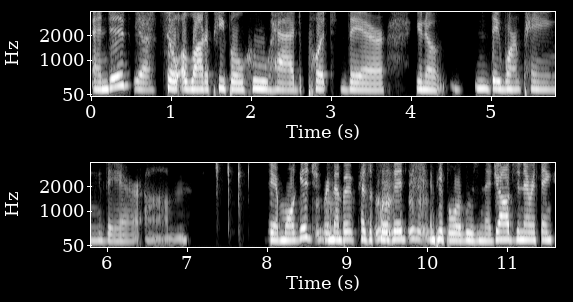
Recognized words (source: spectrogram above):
ended. Yeah. So a lot of people who had put their, you know, they weren't paying their um their mortgage, mm-hmm. remember, because of mm-hmm. COVID mm-hmm. and people were losing their jobs and everything.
